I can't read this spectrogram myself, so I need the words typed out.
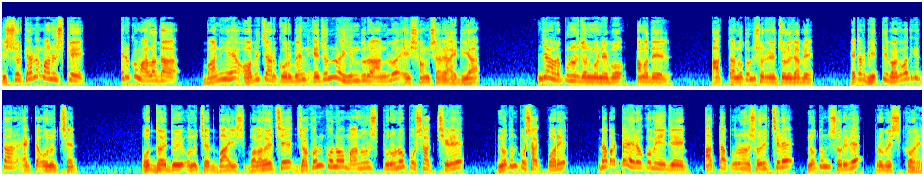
ঈশ্বর কেন মানুষকে এরকম আলাদা বানিয়ে অবিচার করবেন? এজন্য হিন্দুরা আনলো এই সংসারের আইডিয়া যে আমরা পুনর্জন্ম নেব, আমাদের আত্মা নতুন শরীরে চলে যাবে। এটার ভিত্তি ভগবদ্গীতার একটা অনুচ্ছেদ। অধ্যায় দুই, অনুচ্ছেদ বাইশ বলা হয়েছে, যখন কোনো মানুষ পুরনো পোশাক ছেড়ে, নতুন পোশাক পরে, ব্যাপারটা এরকমই যে আত্মা পুরনো শরীর ছেড়ে, নতুন শরীরে প্রবেশ করে।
